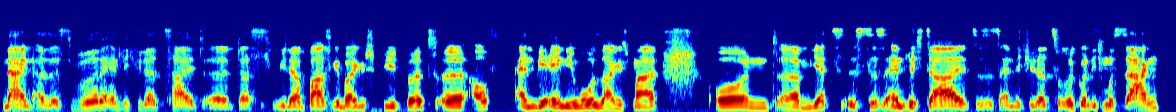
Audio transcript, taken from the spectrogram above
Nein, also es wurde endlich wieder Zeit, äh, dass wieder Basketball gespielt wird äh, auf NBA-Niveau, sage ich mal. Und ähm, jetzt ist es endlich da, jetzt ist es endlich wieder zurück. Und ich muss sagen,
